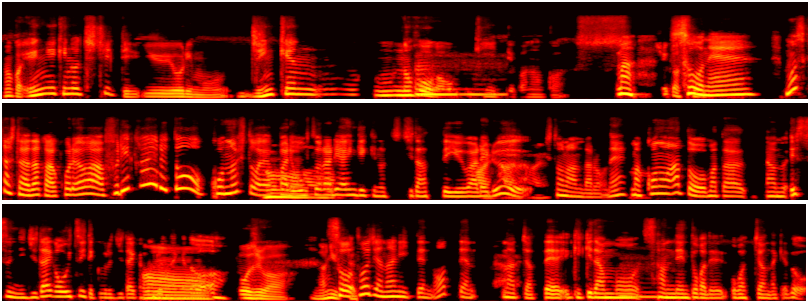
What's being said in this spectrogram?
なんか演劇の父っていうよりも、人権の方が大きいっていうか、なんか。まあう。そうね。ね。もしかしたら、だからこれは振り返ると、この人はやっぱりオーストラリア演劇の父だって言われる人なんだろうね。まあこの後、また、あの、エッスンに時代が追いついてくる時代が来るんだけど、当時は何言ってそう、ん当時は何言ってんの？ってなっちゃって、劇団もうん3年とかで終わっちゃうんだけど、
